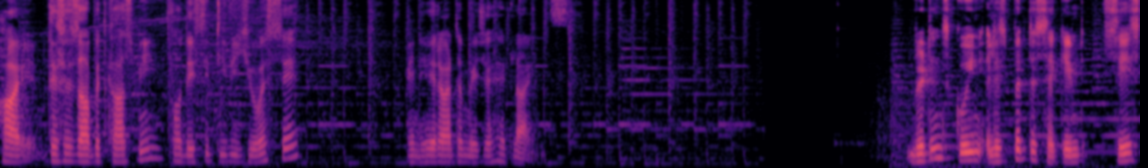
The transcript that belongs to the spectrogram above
Hi, this is Abid Kazmi for Desi TV USA, and here are the major headlines. Britain's Queen Elizabeth II says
